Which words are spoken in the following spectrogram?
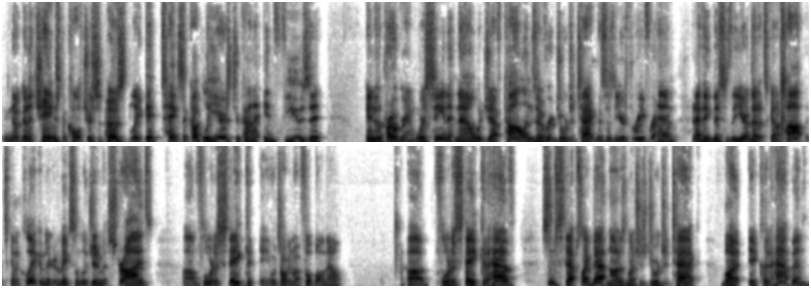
you know going to change the culture supposedly. It takes a couple of years to kind of infuse it into the program. We're seeing it now with geoff collins over at georgia tech. This is year three for him and i think this is the year that it's going to pop it's going to click and they're going to make some legitimate strides. Um, florida state could, we're talking about football now. Uh, florida state could have some steps like that not as much as georgia tech but it could happen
